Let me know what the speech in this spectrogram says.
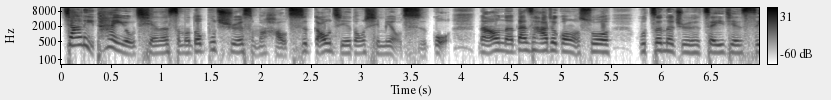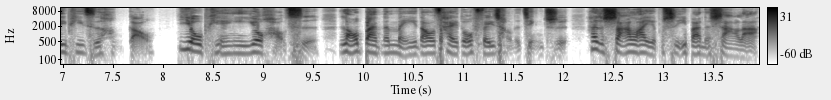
家里太有钱了，什么都不缺，什么好吃高级的东西没有吃过。然后呢，但是他就跟我说，我真的觉得这一间 CP 值很高。又便宜又好吃，老板的每一道菜都非常的精致。他的沙拉也不是一般的沙拉，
